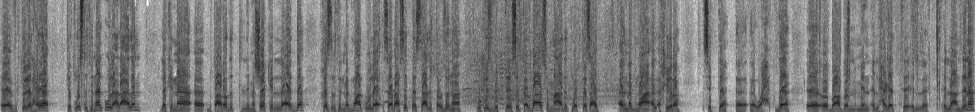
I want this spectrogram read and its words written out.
فيكتوريا الحقيقة كانت وصلت انها الأولى على العالم. لكنها آه، تعرضت لمشاكل عدة. خسرت المجموعة الأولى 7 6 استعادت توازنها وكسبت 6 4 ثم عادت واكتسحت المجموعة الأخيرة 6 1 ده آه، بعضا من الحاجات اللي عندنا.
